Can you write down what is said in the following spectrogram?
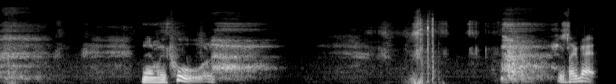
And then we pull. Just like that.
